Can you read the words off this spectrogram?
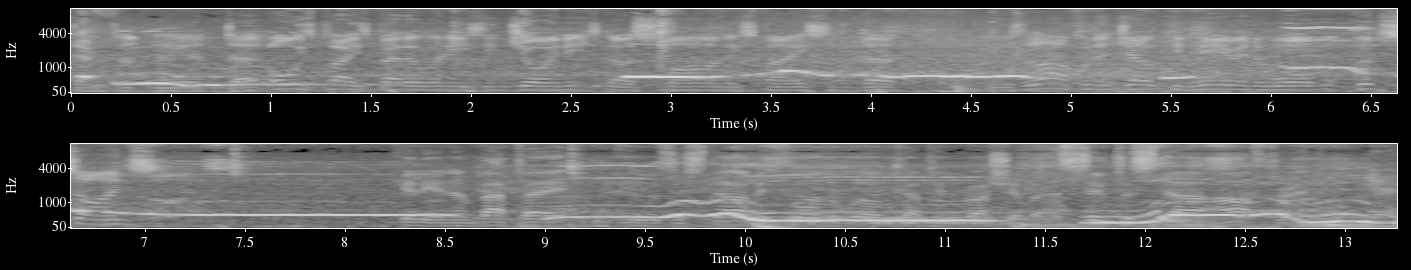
definitely, and uh, always plays better when he's enjoying it. He's got a smile on his face, and uh, he was laughing and joking here in the warm-up. Good signs. Kylian Mbappe, who was a star before the World Cup in Russia, but a superstar after it. Yeah,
